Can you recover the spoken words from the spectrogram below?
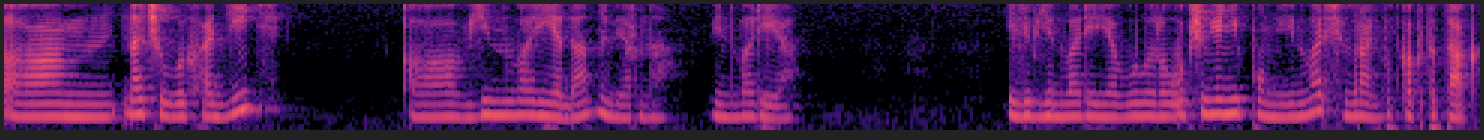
начал выходить а, в январе, да, наверное, в январе. Или в январе я выложила. В общем, я не помню, январь, февраль, вот как-то так.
